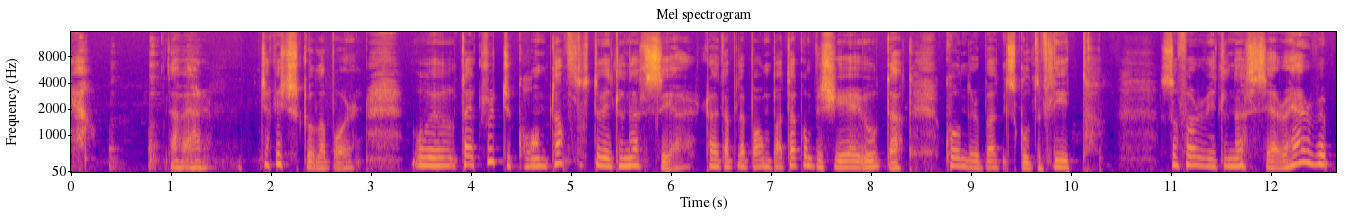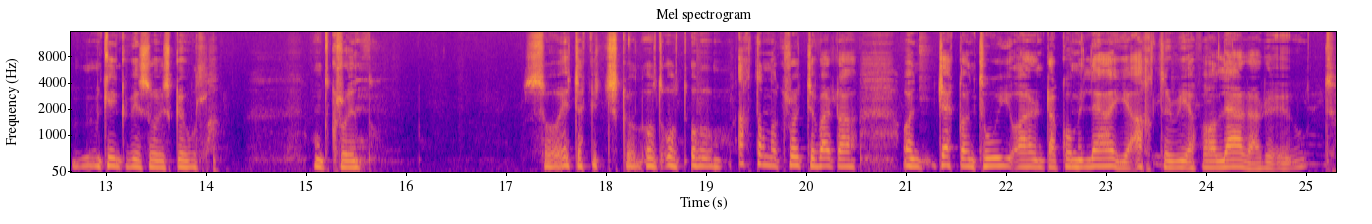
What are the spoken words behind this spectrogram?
Ja, det var det krutja fiskskolabarn. Og da krutja kom, da flyttet vi til Nelsier, da det ble bomba, da kom beskjed ut at koner og bøtten skulle flytta. Så får vi til Nelsier, og her gikk vi så i skola, rundt grunn. Så jeg gikk ikke skola, og, og, og at han har krutja var det og han gikk en tog, og han da kom i leie, at vi fått lærere ut.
